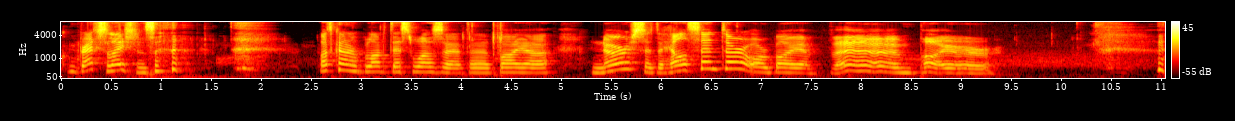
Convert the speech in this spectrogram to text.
congratulations. what kind of blood test was that? Uh, by a nurse at the health center or by a vampire?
